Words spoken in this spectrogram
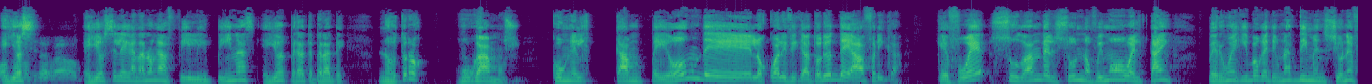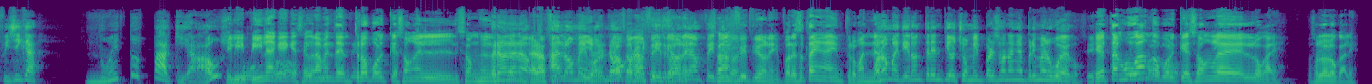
ellos, fueron cerrados. ellos se le ganaron a Filipinas. Ellos, espérate, espérate. Nosotros jugamos con el campeón de los cualificatorios de África, que fue Sudán del Sur. Nos fuimos a overtime, pero un equipo que tiene unas dimensiones físicas. No estos paqueados. Filipinas, que, que seguramente entró porque son el. Son el Pero no, no, a lo mejor no, son el anfitriones. Son anfitrión. anfitriones. Por eso están adentro, más nada. Bueno, metieron 38 mil personas en el primer juego. Sí. Ellos están jugando porque son le- locales. Son los locales.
